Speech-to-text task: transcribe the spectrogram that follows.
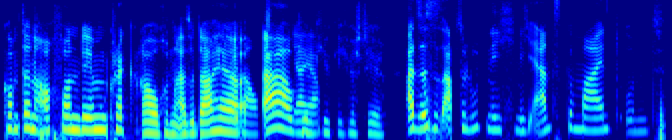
kommt dann auch von dem Crack-Rauchen. Also daher. Genau. Ah, okay, Ja, ja. okay, okay, ich verstehe. Also es ist absolut nicht, nicht ernst gemeint und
